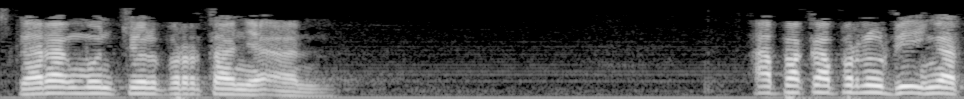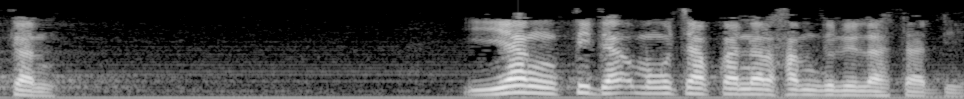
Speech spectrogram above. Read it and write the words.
sekarang muncul pertanyaan apakah perlu diingatkan yang tidak mengucapkan alhamdulillah tadi.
